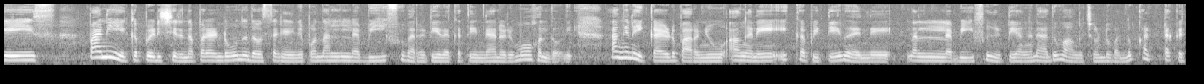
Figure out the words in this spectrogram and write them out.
ഗെയ്സ് പനിയൊക്കെ പിടിച്ചിരുന്നപ്പോൾ രണ്ട് മൂന്ന് ദിവസം കഴിഞ്ഞപ്പോൾ നല്ല ബീഫ് വരട്ടിയതൊക്കെ തിന്നാനൊരു മോഹം തോന്നി. അങ്ങനെ ഇക്കായോട് പറഞ്ഞു അങ്ങനെ ഇക്ക പിറ്റേന്ന് തന്നെ നല്ല ബീഫ് കിട്ടി അങ്ങനെ അത് വാങ്ങിച്ചുകൊണ്ട് വന്നു കട്ടൊക്കെ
